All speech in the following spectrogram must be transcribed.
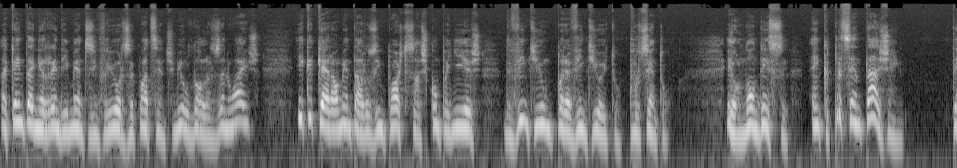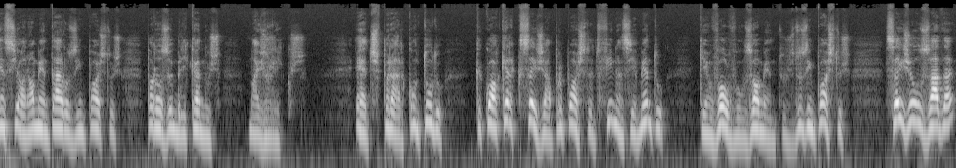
a quem tenha rendimentos inferiores a 400 mil dólares anuais e que quer aumentar os impostos às companhias de 21 para 28%. Ele não disse em que percentagem tenciona aumentar os impostos para os americanos mais ricos. É de esperar, contudo, que qualquer que seja a proposta de financiamento que envolva os aumentos dos impostos seja usada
